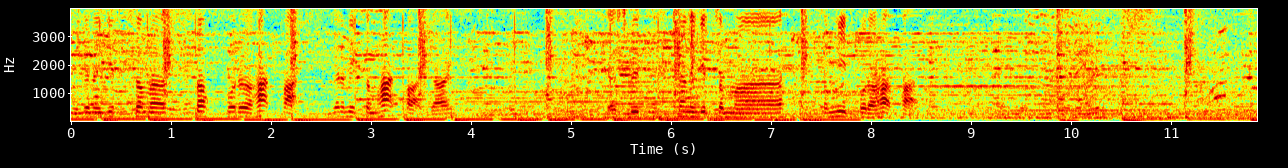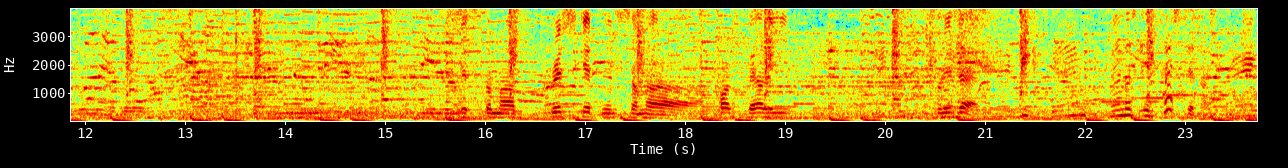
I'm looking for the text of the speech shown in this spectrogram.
we're gonna get some uh, stuff for the hot pot. We're gonna make some hot pot, guys. Just we're trying to get some uh, some meat for the hot pot. Get some uh, brisket and some uh, pork belly. What is that? Man, that's intestine, right? Man,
